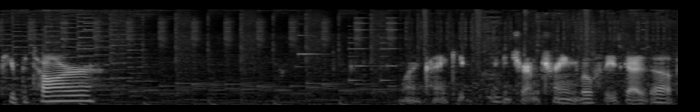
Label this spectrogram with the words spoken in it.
Pupitar. Making sure I'm training both of these guys up.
